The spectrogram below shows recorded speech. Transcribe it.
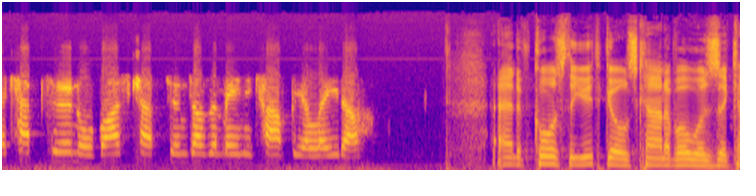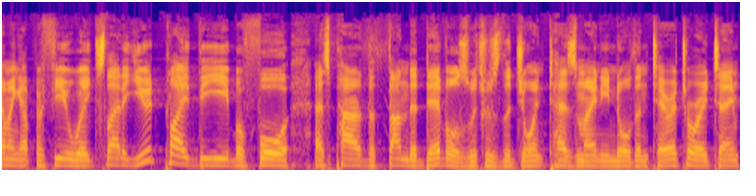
a captain or vice captain doesn't mean you can't be a leader. And of course, the Youth Girls Carnival was uh, coming up a few weeks later. You'd played the year before as part of the Thunder Devils, which was the joint Tasmanian Northern Territory team.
